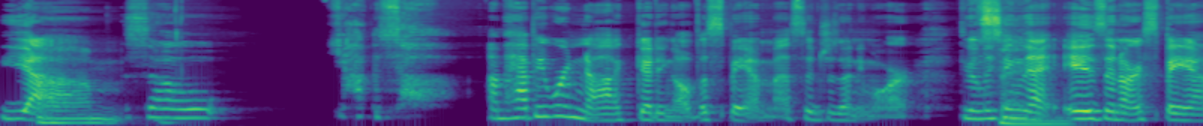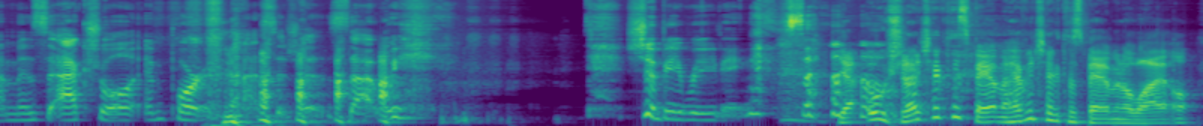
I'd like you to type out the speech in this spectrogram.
yeah. Um. So, yeah, so I'm happy we're not getting all the spam messages anymore. The only thing that is in our spam is actual important messages that we should be reading. So, Yeah. Oh, should I check the spam? I haven't checked the spam in a while.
